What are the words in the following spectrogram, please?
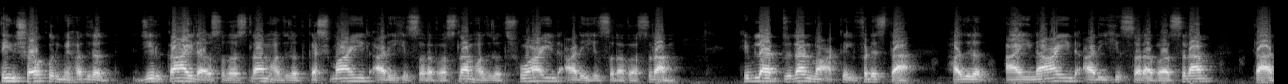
তিন সহকর্মী হজরত জিরকাইল আসলাম হজরত কাশমাইল আলিহি সালাম হজরত সোয়াইল আলিহি সালাম কিবলার প্রধান মাক্কেল ফেরেস্তা হজরত আইনাইল আলিহি সালাম তার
